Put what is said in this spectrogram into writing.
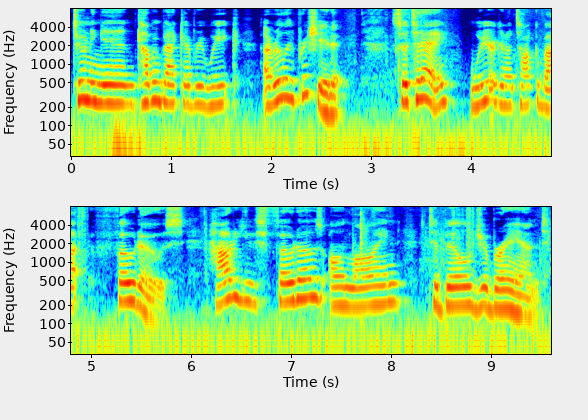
tuning in, coming back every week. I really appreciate it. So, today we are going to talk about photos, how to use photos online to build your brand.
